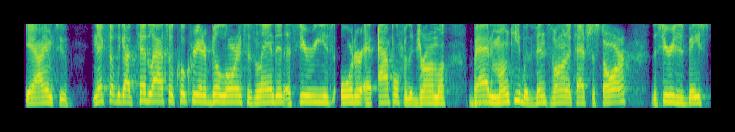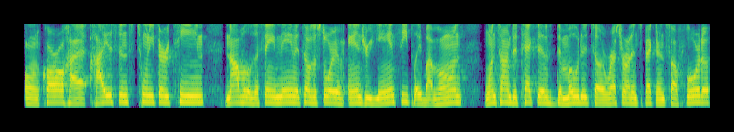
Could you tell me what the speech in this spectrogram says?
Yeah, I am too. Next up, we got Ted Lasso co-creator Bill Lawrence has landed a series order at Apple for the drama Bad Monkey with Vince Vaughn attached to star. The series is based on Carl Hy- Hiaasen's 2013 novel of the same name. It tells the story of Andrew Yancey, played by Vaughn, one-time detective demoted to a restaurant inspector in South Florida.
